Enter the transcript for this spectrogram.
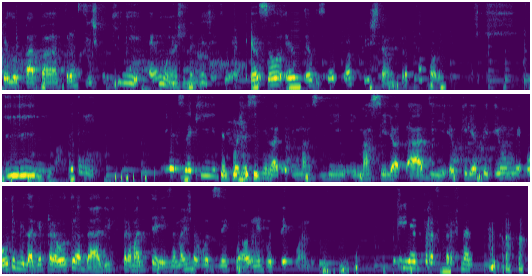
pelo Papa Francisco, que é um anjo, né, minha gente? Eu sou, eu, eu sou o próprio cristão, o próprio católico. E, enfim, queria dizer que depois desse milagre de, Mar de Marcílio Haddad, eu queria pedir um outro milagre para outro Haddad, para Madre Teresa, mas não vou dizer qual, nem vou dizer quando. Eu queria, para finalizar,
